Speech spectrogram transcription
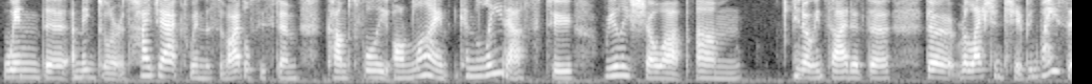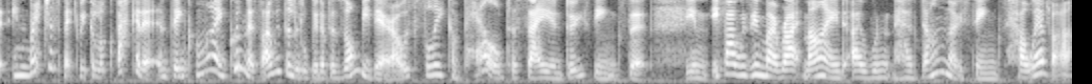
when the amygdala is hijacked, when the survival system comes fully online, can lead us to really show up um, you know, inside of the the relationship in ways that in retrospect we could look back at it and think, my goodness, I was a little bit of a zombie there. I was fully compelled to say and do things that in if I was in my right mind, I wouldn't have done those things. However,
